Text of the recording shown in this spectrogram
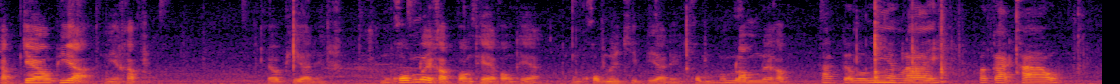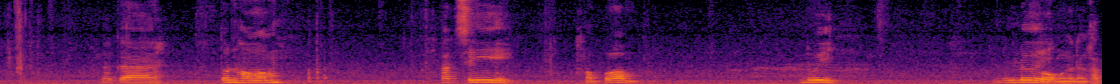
กับแก้วเพียนี่ครับแก้วเพียเนี่ยมันคมเลยครับของแท้ของแท้มันคมเลยขีดเพียเนี่ยคมอำลำเลยครับผักกระบมีอย่างไรผักกาดขาว แล้วก็ต้นหอมผักชีหอมป้อมลุยลุยเลยลองกันนะครับ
